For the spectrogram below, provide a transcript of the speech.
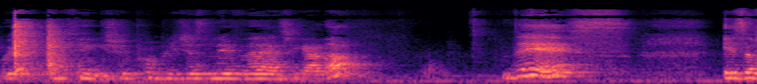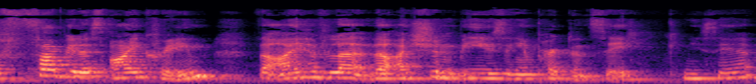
which I think should probably just live there together. This is a fabulous eye cream that I have learnt that I shouldn't be using in pregnancy. Can you see it?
